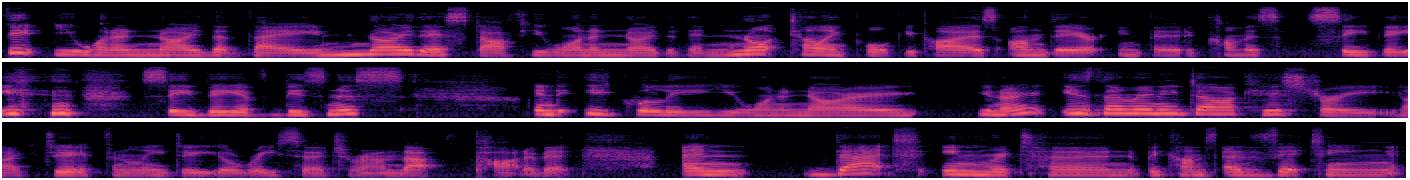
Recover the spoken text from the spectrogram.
fit. You want to know that they know their stuff. You want to know that they're not telling porcupines on their inverted commas CV, CV of business. And equally, you want to know, you know, is there any dark history? Like, definitely do your research around that part of it. And that in return becomes a vetting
